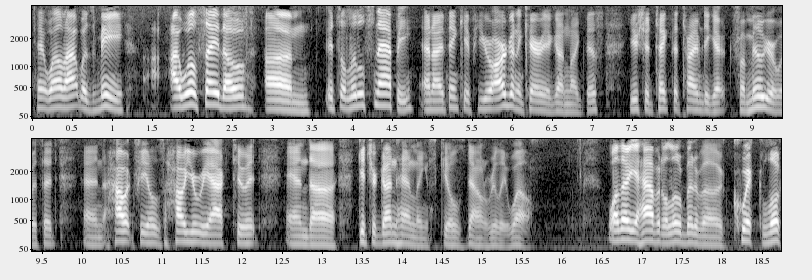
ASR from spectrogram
Okay, well, that was me. I will say though, um, it's a little snappy, and I think if you are going to carry a gun like this, you should take the time to get familiar with it and how it feels, how you react to it, and uh, get your gun handling skills down really well. Well, there you have it, a little bit of a quick look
